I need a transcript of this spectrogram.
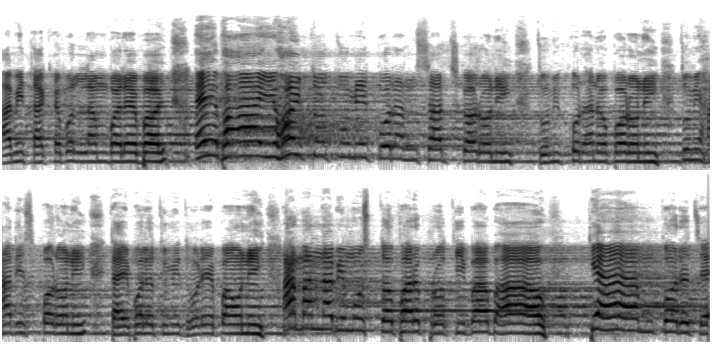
আমি তাকে বললাম, বলে ভাই, এ ভাই, হয়তো তুমি কোরআন সার্চ করনি, তুমি কোরআনও পড়নি, তুমি হাদিস পড়নি, তাই বলে তুমি ধরে পাওনি। আমার নাবি মুস্তফার প্রতিভা ভাও ক্যাম করেছে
